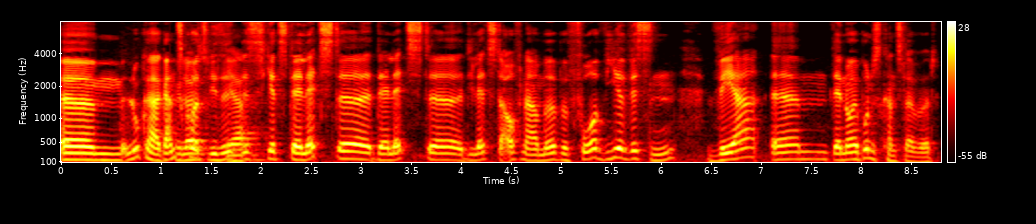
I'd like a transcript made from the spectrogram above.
Ähm, Luca, ganz Wie kurz, wir sind, ja. das ist jetzt der letzte, der letzte, die letzte Aufnahme, bevor wir wissen, wer ähm, der neue Bundeskanzler wird.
